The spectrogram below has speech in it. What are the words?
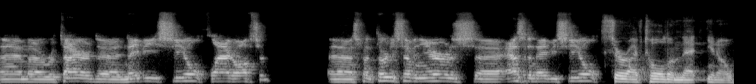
I'm a retired uh, Navy SEAL flag officer. Uh, spent 37 years uh, as a Navy SEAL. Sir, I've told him that you know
